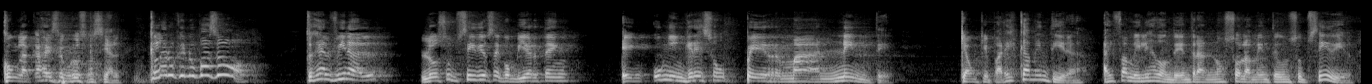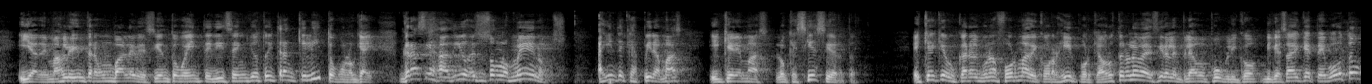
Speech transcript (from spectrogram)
con la caja de seguro social. Claro que no pasó. Entonces al final los subsidios se convierten en un ingreso permanente que aunque parezca mentira, hay familias donde entra no solamente un subsidio y además le entra un vale de 120 y dicen, yo estoy tranquilito con lo que hay. Gracias a Dios, esos son los menos. Hay gente que aspira más y quiere más. Lo que sí es cierto es que hay que buscar alguna forma de corregir, porque ahora usted no le va a decir al empleado público, que sabe que te voto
